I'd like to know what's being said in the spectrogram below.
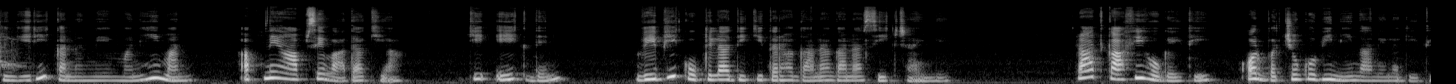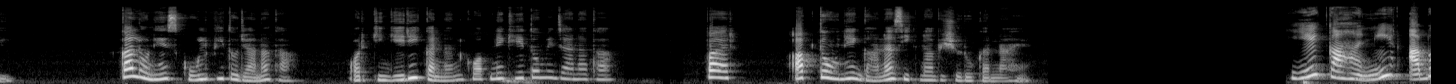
किंगेरी कन्नन ने मन ही मन अपने आप से वादा किया कि एक दिन वे भी कोकिला दी की तरह गाना गाना सीख जाएँगे। रात काफ़ी हो गई थी और बच्चों को भी नींद आने लगी थी। कल उन्हें स्कूल भी तो जाना था और किंगेरी कन्नन को अपने खेतों में जाना था। पर अब तो उन्हें गाना सीखना भी शुरू करना है। ये कहानी अब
